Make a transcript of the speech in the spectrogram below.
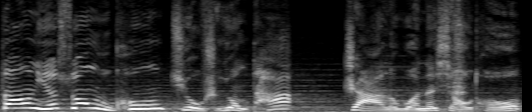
当年孙悟空就是用它炸了我那小童。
